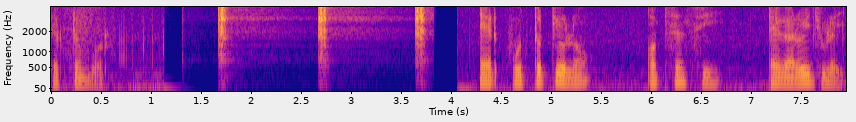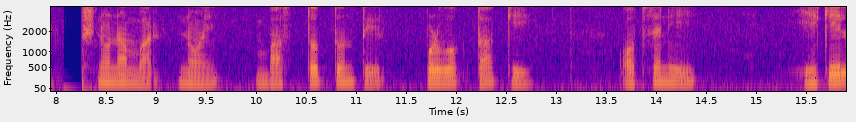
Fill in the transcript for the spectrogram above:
সেপ্টেম্বর। এর উত্তরটি হলো অপশান সি, এগারোই জুলাই। প্রশ্ন নাম্বার নয় বাস্তবতন্ত্রের প্রবক্তা কে? Option A, Haeckel.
